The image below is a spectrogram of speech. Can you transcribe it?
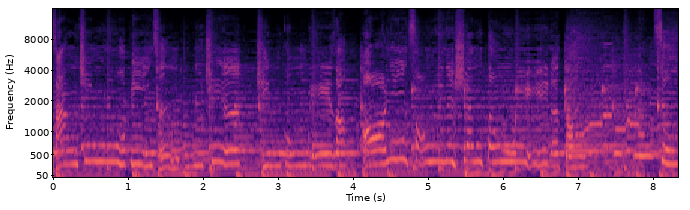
上京无边陈国舅，庆功为上，好年状元的相当为个当。中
